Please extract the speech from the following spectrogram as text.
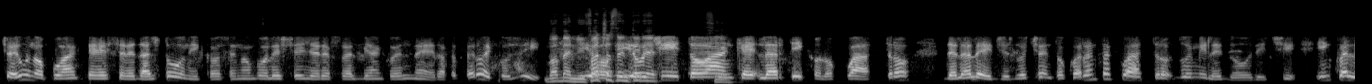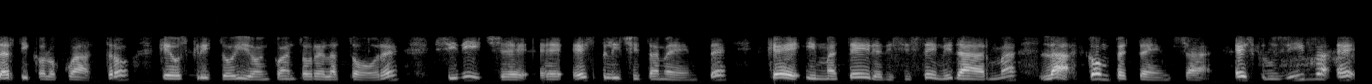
cioè uno può anche essere daltonico se non vuole scegliere fra il bianco e il nero, però è così. Va bene, mi Io- faccia sentire... Io cito Sì. anche l'articolo 4 della legge 244 2012. In quell'articolo 4 che ho scritto io in quanto relatore si dice eh, esplicitamente che in materia di sistemi d'arma la competenza esclusiva è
